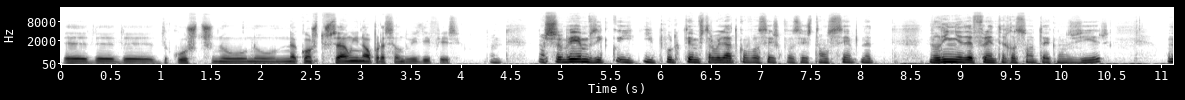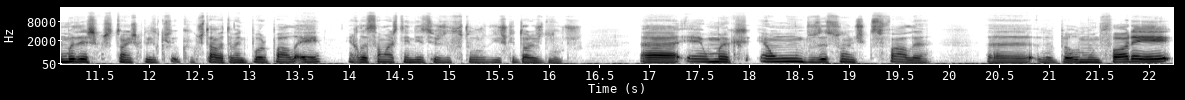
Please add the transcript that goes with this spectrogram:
de, de, de, custos no, no, na construção e na operação do edifício. Nós sabemos, e, e, e, porque temos trabalhado com vocês, que vocês estão sempre na, na, linha da frente em relação a tecnologias. Uma das questões que, que gostava também de pôr, Paulo, é em relação às tendências do futuro dos escritórios de luxo. Uh, é, uma, é um dos assuntos que se fala uh, pelo mundo fora é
